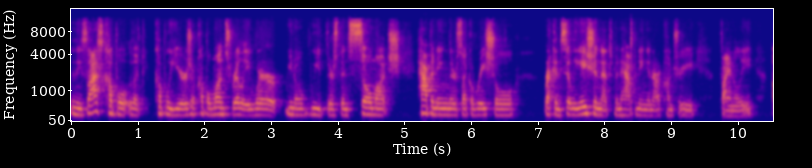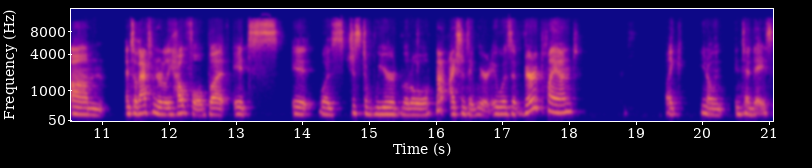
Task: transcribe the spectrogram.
in these last couple like couple years or couple months really where you know we there's been so much happening there's like a racial reconciliation that's been happening in our country finally. Um, and so that's been really helpful, but it's it was just a weird little not I shouldn't say weird. It was a very planned, like, you know, in, in 10 days.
